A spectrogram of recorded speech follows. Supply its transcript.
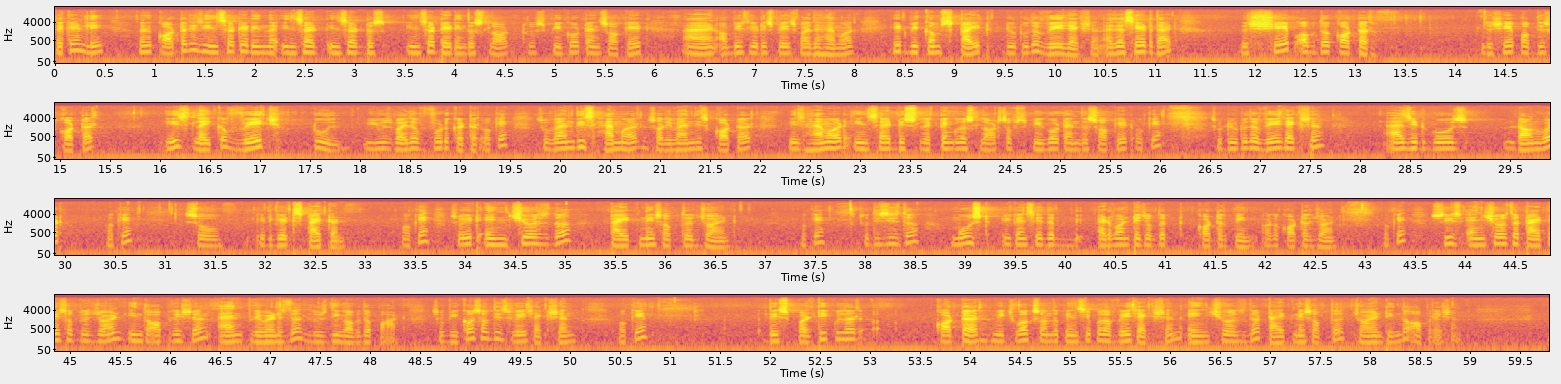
Secondly when the cotter is inserted in the inside insert the inserted in the slot through spigot and socket and obviously it is placed by the hammer it becomes tight due to the wedge action. As I said that the shape of the cotter the shape of this cotter is like a wedge tool used by the woodcutter okay? So when this hammer sorry when this cotter is hammered inside this rectangular slots of spigot and the socket okay? So due to the wedge action as it goes downward okay? So it gets tightened okay? So it ensures the tightness of the joint okay? So this is the most you can say the advantage of the cotter pin or the cotter joint okay? So this ensures the tightness of the joint in the operation and prevents the loosening of the part. So because of this wedge action okay this particular uh, cotter which works on the principle of wedge action ensures the tightness of the joint in the operation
